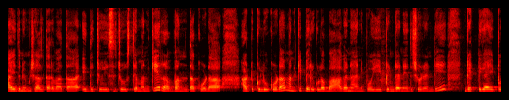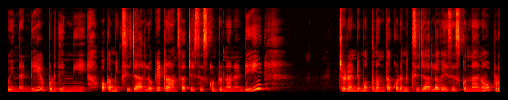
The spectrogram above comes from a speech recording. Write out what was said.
ఐదు నిమిషాల తర్వాత ఇది చూసి చూస్తే మనకి రవ్వ అంతా కూడా అటుకులు కూడా మనకి పెరుగులో బాగా నానిపోయి పిండి అనేది చూడండి గట్టిగా అయిపోయిందండి. ఇప్పుడు దీన్ని ఒక మిక్సీ జార్లోకి ట్రాన్స్ఫర్ చేసేసుకుంటున్నానండి. చూడండి మొత్తం అంతా కూడా మిక్సీ జార్లో వేసేసుకున్నాను. ఇప్పుడు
